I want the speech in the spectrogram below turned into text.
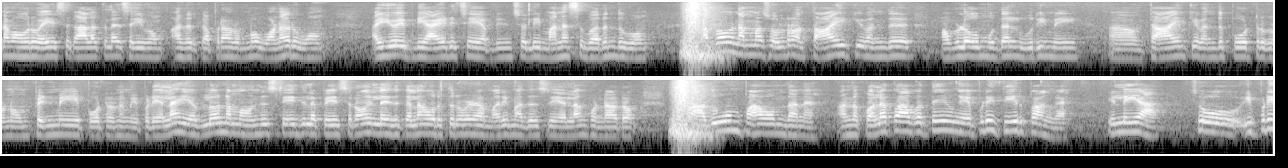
நம்ம ஒரு வயசு காலத்தில் செய்வோம். அதற்கப்புறம் ரொம்ப உணருவோம். ஐயோ இப்படி ஆயிடுச்சே அப்படின்னு சொல்லி மனசு வருந்துவோம். அப்போ நம்ம சொல்கிறோம் தாய்க்கு வந்து அவ்வளோ முதல் உரிமை தாய்க்கு வந்து போட்டிருக்கணும் பெண்மையை போற்றணும். இப்படியெல்லாம் எவ்வளோ நம்ம வந்து ஸ்டேஜில் பேசுகிறோம் இல்லை இதுக்கெல்லாம் ஒரு திருவிழா மாதிரி மதர்ஸ் டே எல்லாம் கொண்டாடுறோம். அதுவும் பாவம் தானே. அந்த கொலை பாவத்தை இவங்க எப்படி தீர்ப்பாங்க? இல்லையா? ஸோ இப்படி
